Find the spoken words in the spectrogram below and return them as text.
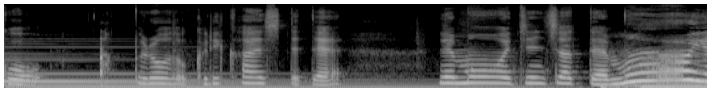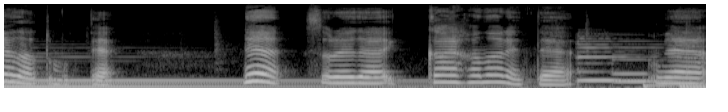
こうアップロードを繰り返しててでもう一日だってもう嫌だと思って。でそれで一回離れてで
